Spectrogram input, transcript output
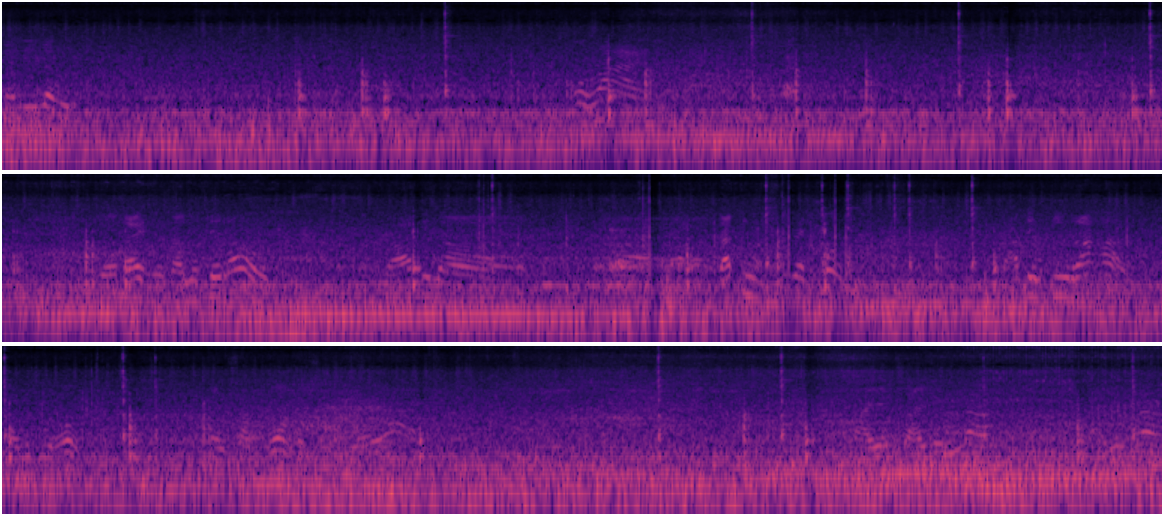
Dali lang eh. Alright. So guys, nasama si Raul. Sa ating na dating sitwasyon. Sa ating tirahan. Nasama si Raul. Ang sambuang kasi. Sayang-sayang lang. Sayang lang.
